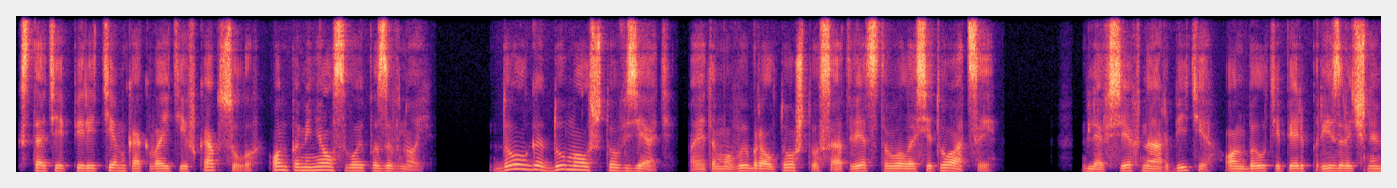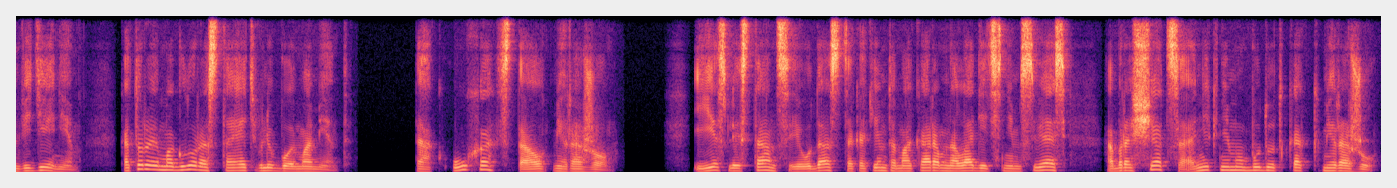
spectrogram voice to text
Кстати, перед тем, как войти в капсулу, он поменял свой позывной. Долго думал, что взять, поэтому выбрал то, что соответствовало ситуации. Для всех на орбите он был теперь призрачным видением, которое могло растаять в любой момент. Так ухо стал миражом. И если станции удастся каким-то макаром наладить с ним связь, обращаться они к нему будут как к миражу.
